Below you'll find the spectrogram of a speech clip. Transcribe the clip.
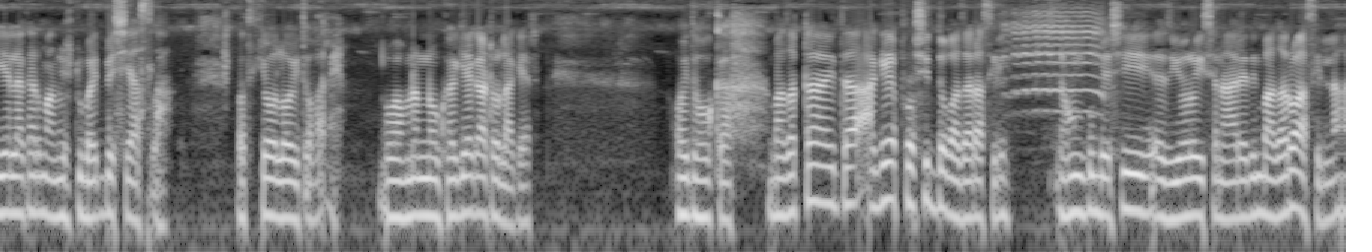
এই এলাকার মানুষ ডুবাইত বেশি আসলা গতিকে হলো হইতে পারে। ও আমরা নৌকা গিয়া গাঁটো লাগে ওই হোকা। বাজারটা এটা আগে প্রসিদ্ধ বাজার আছিল। এখন খুব বেশি জিও রয়েছে না, আর এদিন বাজারও আছিল না।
